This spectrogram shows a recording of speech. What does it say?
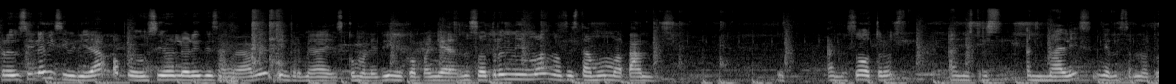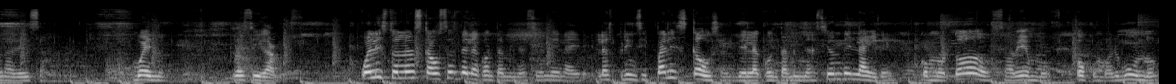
reducir la visibilidad o producir olores desagradables y enfermedades. Como les dije compañeras, nosotros mismos nos estamos matando a nosotros, a nuestros animales y a nuestra naturaleza. Bueno, prosigamos. ¿Cuáles son las causas de la contaminación del aire? Las principales causas de la contaminación del aire, como todos sabemos o como algunos,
